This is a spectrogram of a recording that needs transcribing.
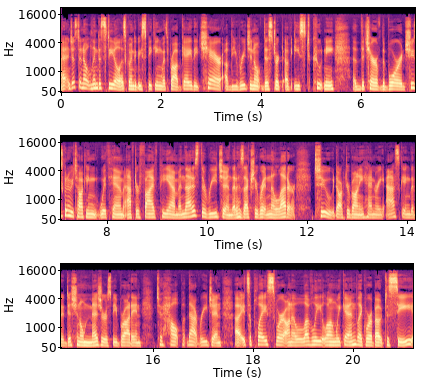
Uh, and just a note, Linda Steele is going to be speaking with Rob Gay, the chair of the Regional District of East Kootenay, uh, the chair of the board. She's going to be talking with him after 5 p.m. And that is the region that has actually written a letter to Dr. Bonnie Henry asking that additional measures be brought in to help that region. Uh, it's a place where on a lovely long weekend, like we're about to see,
